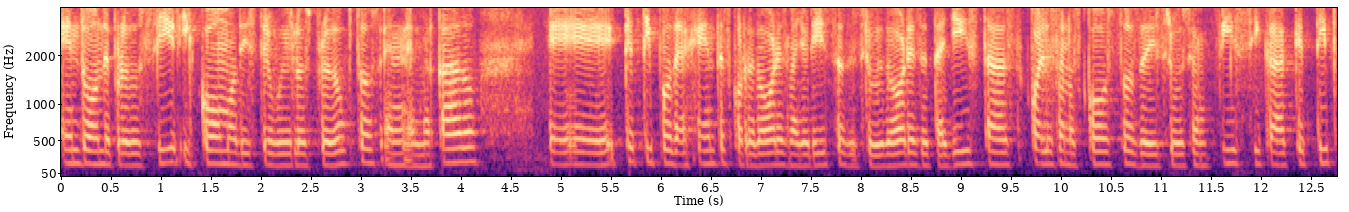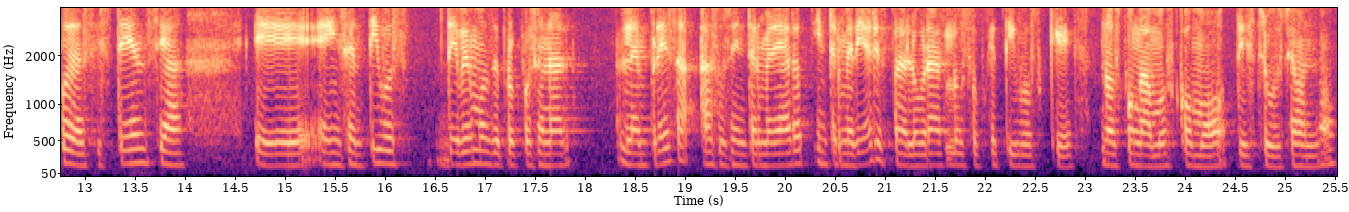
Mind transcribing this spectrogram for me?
en dónde producir y cómo distribuir los productos en el mercado eh, qué tipo de agentes, corredores, mayoristas, distribuidores, detallistas, cuáles son los costos de distribución física, qué tipo de asistencia eh, e incentivos debemos de proporcionar la empresa a sus intermediarios para lograr los objetivos que nos pongamos como distribución, ¿no?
